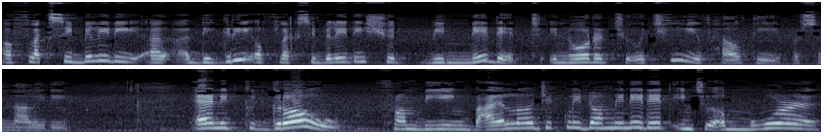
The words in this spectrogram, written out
a flexibility, a, a, degree of flexibility should be needed in order to achieve healthy personality. And it could grow from being biologically dominated into a more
